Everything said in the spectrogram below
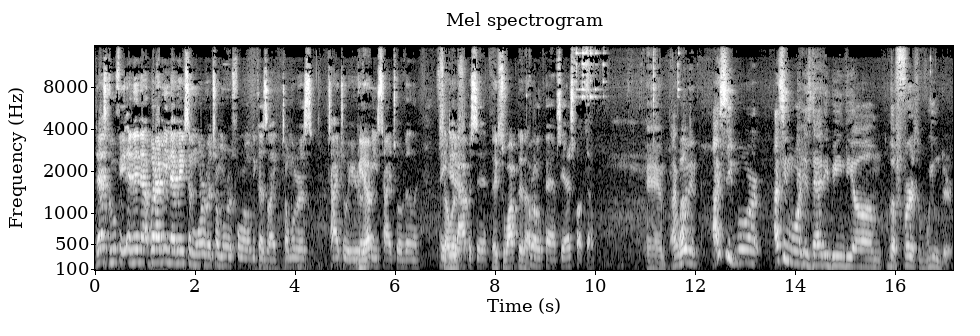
That's goofy. And then, that, but I mean, that makes him more of a Tomura's foil because, like, Tomura's tied to a hero Yep. and he's tied to a villain. They So did opposite. They swapped it up. Growth paths. Yeah, that's fucked up. And I wouldn't. I see more. I see more his daddy being the um the first wielder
